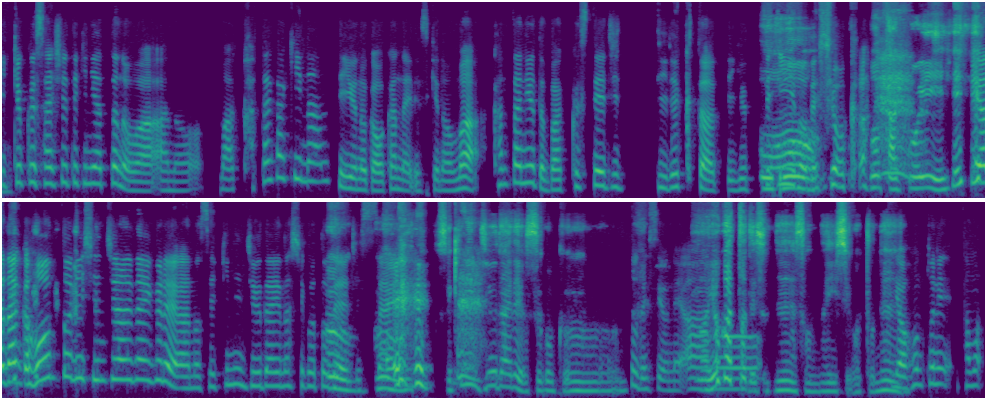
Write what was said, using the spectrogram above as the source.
結局最終的にやったのは、あの、まあ、肩書きなんていうのかわかんないですけど、まあ、簡単に言うとバックステージディレクターって言っていいのでしょうか？お、かっこいい。いや、なんか本当に信じられないぐらい、あの、責任重大な仕事で、うん実うん際。責任重大だよ、すごく。うん。そうですよね。あまあ、よかったですね。そんないい仕事ね。いや、本当にたま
